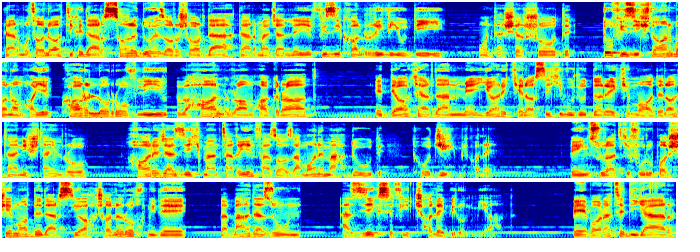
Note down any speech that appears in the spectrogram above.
در مطالعاتی که در سال 2014 در مجله فیزیکال ریویو دی منتشر شد، دو فیزیکدان با نامهای کارلو روولی و هال رامهاگراد ادعا کردند معیار کلاسیکی وجود داره که معادلات انیشتین رو خارج از یک منطقه فضا زمان محدود توجیه می‌کنه. به این صورت که فروپاشی ماده در سیاه چاله رخ میده و بعد از اون از یک سفید چاله بیرون میاد. به عبارت دیگر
